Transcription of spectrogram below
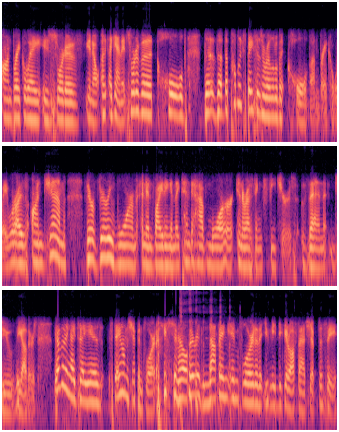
on breakaway is sort of you know again it's sort of a cold the the, the public spaces are a little bit cold on breakaway whereas on gem they're very warm and inviting and they tend to have more interesting features than do the others the other thing I'd say is stay on the ship in Florida. you know, there is nothing in Florida that you need to get off that ship to see.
